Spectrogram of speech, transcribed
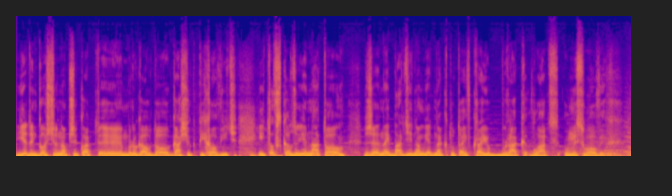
Jeden gościu na przykład e, mrugał do Gasiuk-Pichowicz i to wskazuje na to, że najbardziej nam jednak tutaj w kraju brak władz umysłowych.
